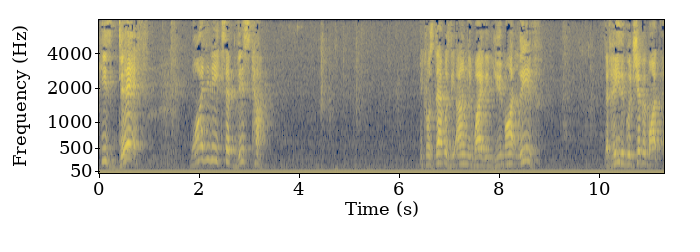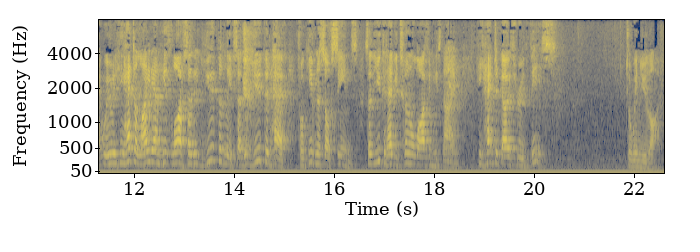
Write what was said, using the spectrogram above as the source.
his death. Why did he accept this cup? because that was the only way that you might live. That he, the Good Shepherd, might, he had to lay down his life so that you could live, so that you could have forgiveness of sins, so that you could have eternal life in his name. He had to go through this to win you life.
